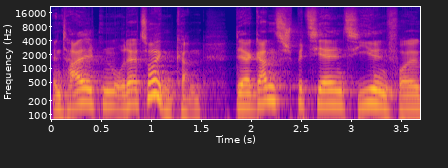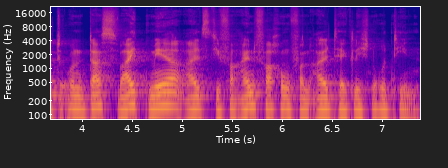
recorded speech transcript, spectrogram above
enthalten oder erzeugen kann, der ganz speziellen Zielen folgt und das weit mehr als die Vereinfachung von alltäglichen Routinen.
